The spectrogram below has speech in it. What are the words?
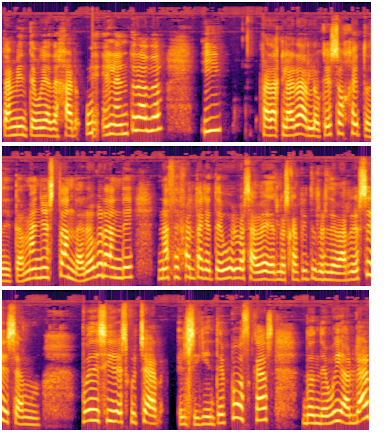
También te voy a dejar en la entrada y para aclarar lo que es objeto de tamaño estándar o grande, no hace falta que te vuelvas a ver los capítulos de Barrio Sésamo. Puedes ir a escuchar el siguiente podcast donde voy a hablar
